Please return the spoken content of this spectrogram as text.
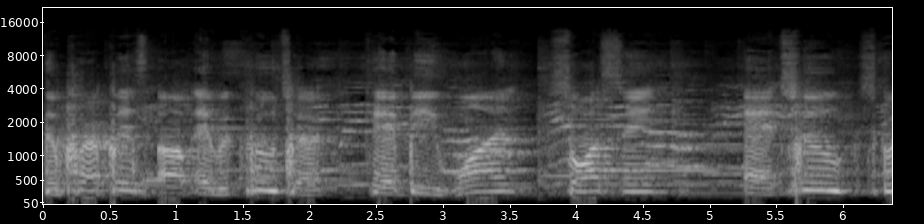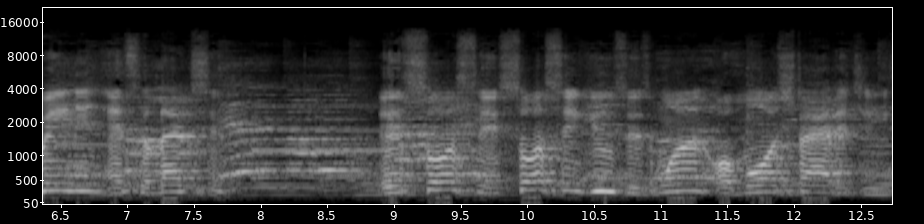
The purpose of a recruiter can be one, sourcing, and two, screening and selection. In sourcing, sourcing uses one or more strategies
